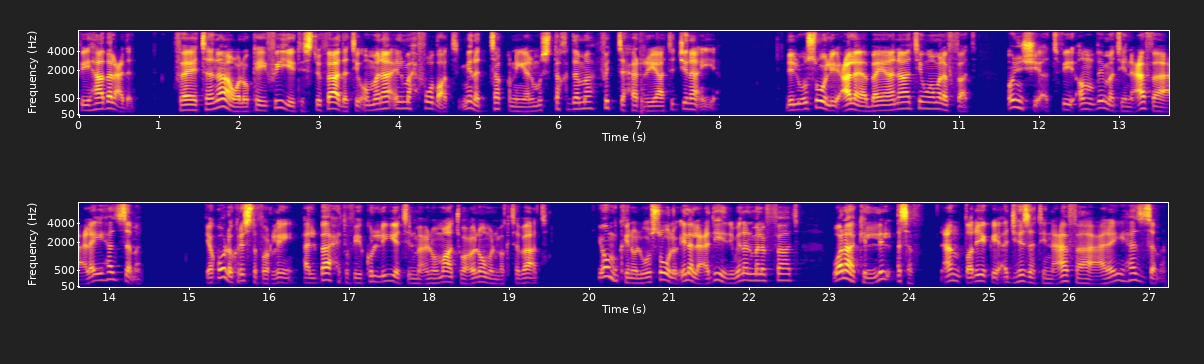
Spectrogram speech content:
في هذا العدد فيتناول كيفية استفادة أمناء المحفوظات من التقنية المستخدمة في التحريات الجنائية. للوصول على بيانات وملفات أنشئت في أنظمة عفى عليها الزمن. يقول كريستوفر لي الباحث في كلية المعلومات وعلوم المكتبات يمكن الوصول إلى العديد من الملفات ولكن للأسف عن طريق أجهزة عفى عليها الزمن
